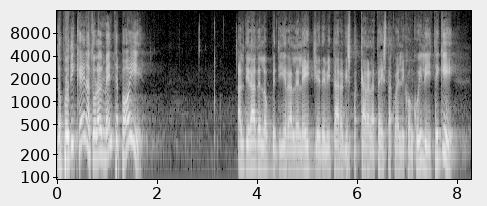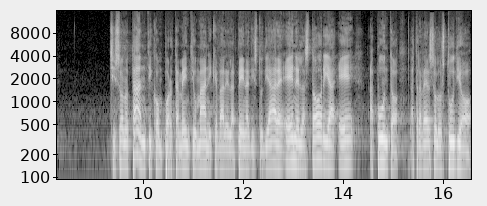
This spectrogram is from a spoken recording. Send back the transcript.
Dopodiché, naturalmente, poi, al di là dell'obbedire alle leggi ed evitare di spaccare la testa a quelli con cui litighi, ci sono tanti comportamenti umani che vale la pena di studiare e nella storia e appunto attraverso lo studio,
